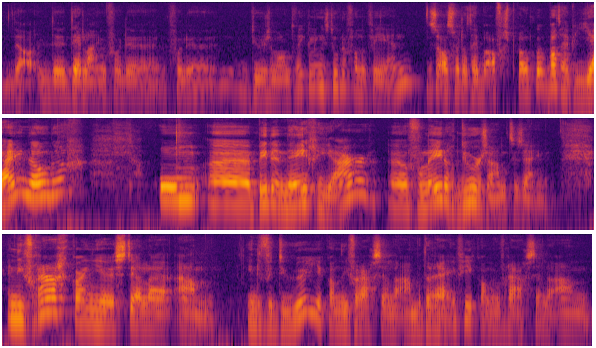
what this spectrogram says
de, de deadline voor de, voor de duurzame ontwikkelingsdoelen van de VN. Dus als we dat hebben afgesproken, wat heb jij nodig om binnen 9 jaar volledig duurzaam te zijn? En die vraag kan je stellen aan individuen, je kan die vraag stellen aan bedrijven, je kan een vraag stellen aan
